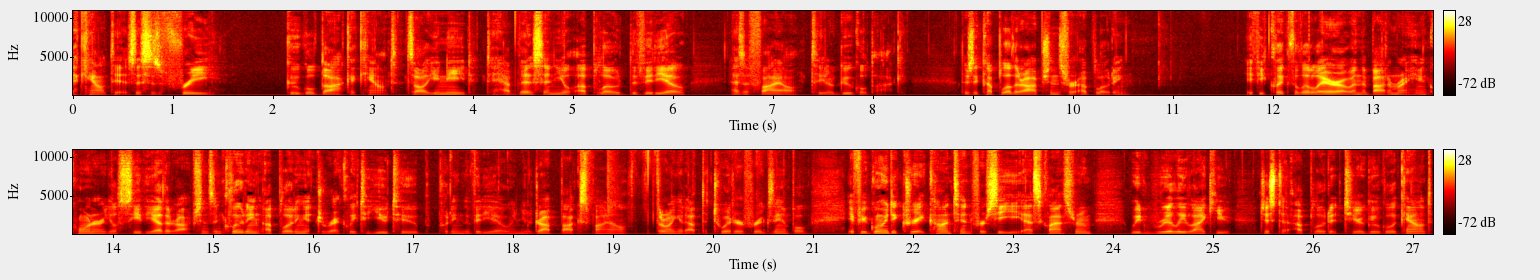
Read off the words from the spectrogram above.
account is. This is a free Google Doc account. It's all you need to have this, and you'll upload the video as a file to your Google Doc. There's a couple other options for uploading. If you click the little arrow in the bottom right hand corner, you'll see the other options, including uploading it directly to YouTube, putting the video in your Dropbox file, throwing it out to Twitter, for example. If you're going to create content for CES Classroom, we'd really like you just to upload it to your Google account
